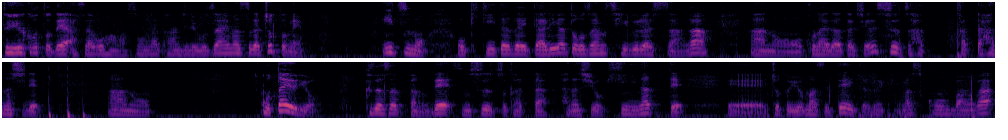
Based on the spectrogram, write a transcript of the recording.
ということで、朝ごはんはそんな感じでございますが、ちょっとね、いつもお聞きいただいてありがとうございます。日暮さんが、あの、この間私がね、スーツ買った話で、あの、お便りをくださったので、そのスーツ買った話を聞きになって、えー、ちょっと読ませていただきます。こんばんは。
